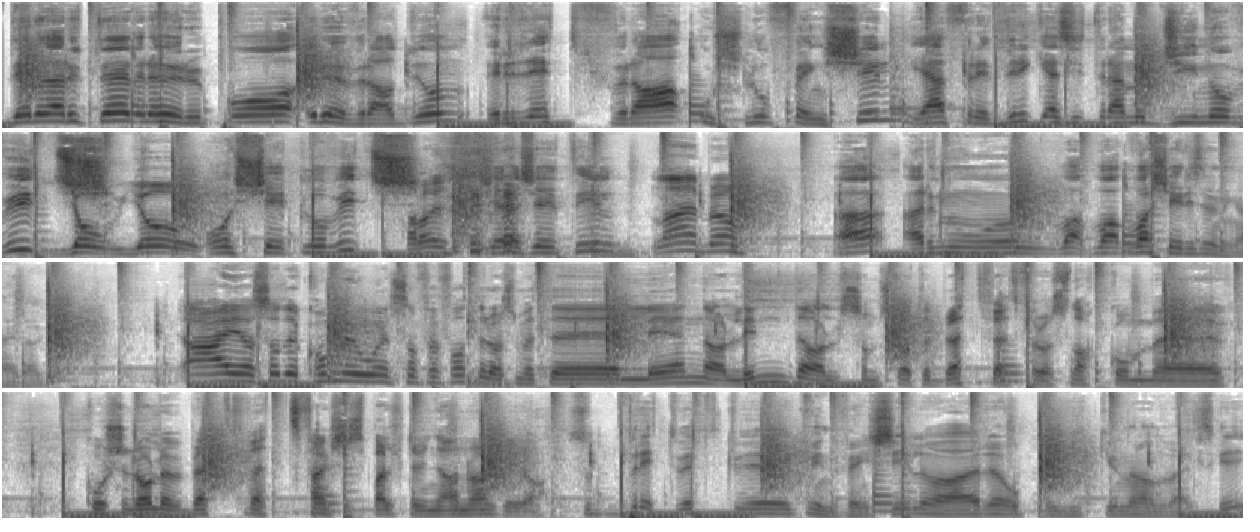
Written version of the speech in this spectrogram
Dere der ute, dere hører på Røverradioen rett fra Oslo fengsel. Jeg er Fredrik, jeg sitter her med Ginovic Yo, yo. og. Hva skjer, Kjetil? Nei, bra. Ja, er det noe Hva, hva, hva skjer i sendinga i dag? Nei, altså Det kommer jo en sånn forfatter da, som heter Lena Lindahl, som skal til Bredtvet for å snakke om eh, hvilken rolle Bredtvet fengsel spilte under andre verdenskrig. da. Så Bredtvet kvinnefengsel var oppe og gikk under andre verdenskrig?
